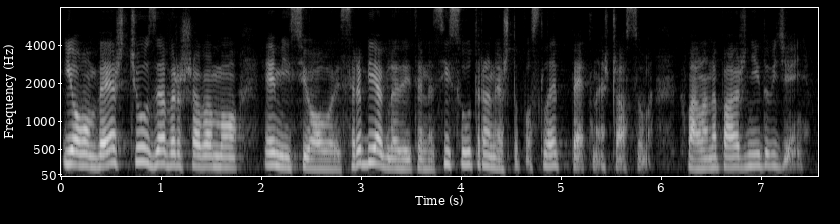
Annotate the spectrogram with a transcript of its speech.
I ovom vešću završavamo emisiju Ovo je Srbija. Gledajte nas i sutra nešto posle 15 časova. Hvala na pažnji i doviđenja.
